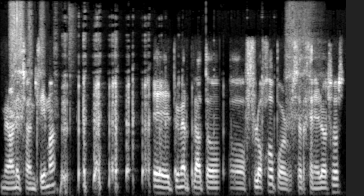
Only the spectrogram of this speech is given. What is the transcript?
me lo han echado encima. el primer plato flojo por ser generosos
